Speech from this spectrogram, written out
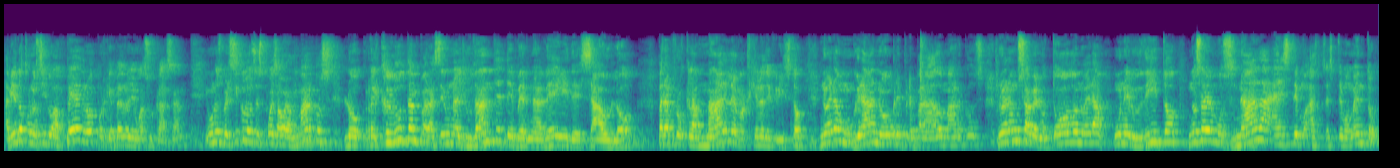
habiendo conocido a Pedro, porque Pedro llegó a su casa, y unos versículos después, ahora Marcos lo reclutan para ser un ayudante de Bernabé y de Saulo para proclamar el Evangelio de Cristo. No era un gran hombre preparado, Marcos. No era un todo, no era un erudito. No sabemos nada a este, a este momento.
